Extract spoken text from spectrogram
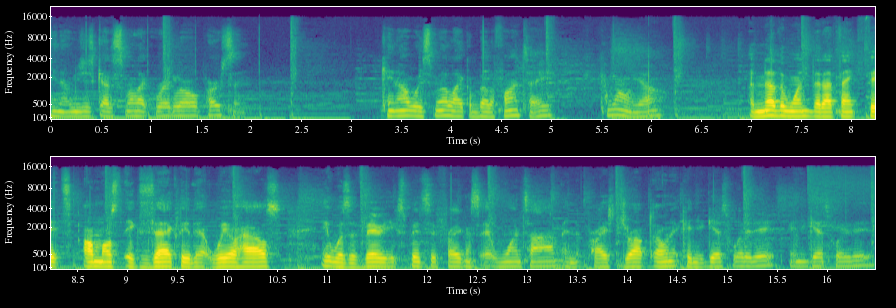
you know, you just gotta smell like a regular old person. Can't always smell like a Belafonte. Come on, y'all. Another one that I think fits almost exactly that wheelhouse. It was a very expensive fragrance at one time and the price dropped on it. Can you guess what it is? Can you guess what it is?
